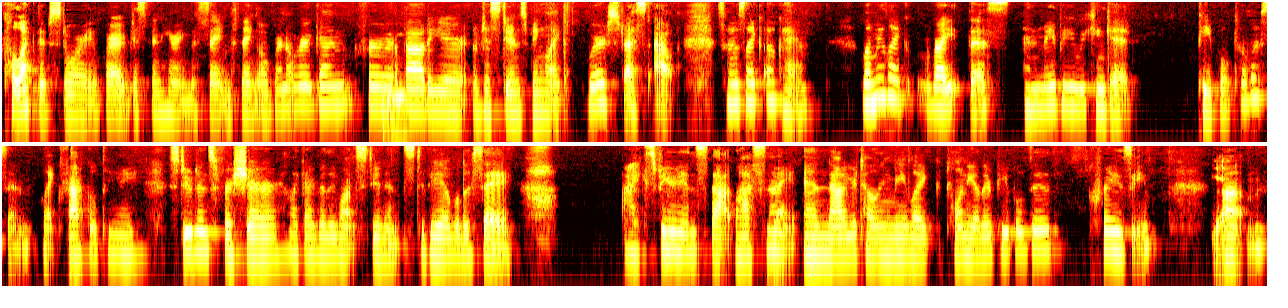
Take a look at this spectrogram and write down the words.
collective story where I've just been hearing the same thing over and over again for Mhm. about a year of just students being like, we're stressed out. So I was like, okay, let me like write this and maybe we can get people to listen, like faculty, students for sure. Like I really want students to be able to say, I experienced that last Yeah. night and now you're telling me like 20 other people did. Crazy. Yeah. Um,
